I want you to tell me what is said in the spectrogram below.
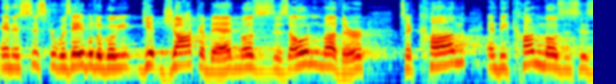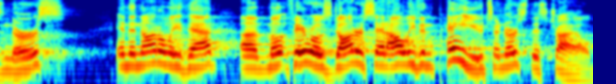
And his sister was able to go get Jochebed, Moses' own mother, to come and become Moses' nurse. And then not only that, uh, Pharaoh's daughter said, I'll even pay you to nurse this child.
